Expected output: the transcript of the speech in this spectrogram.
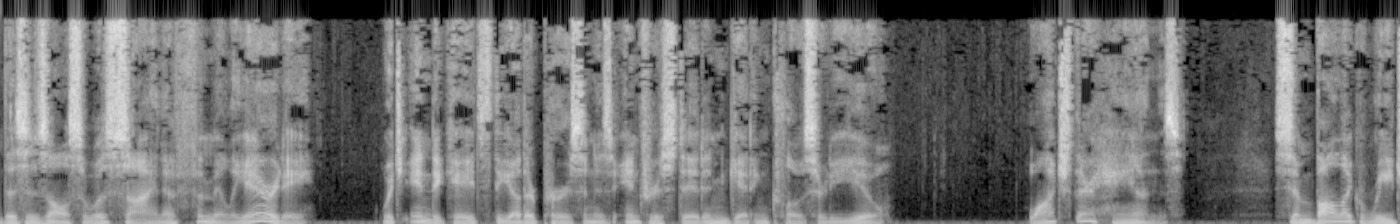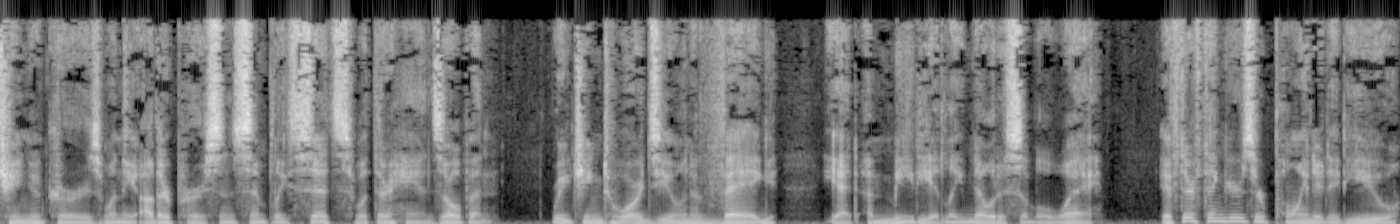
This is also a sign of familiarity, which indicates the other person is interested in getting closer to you. Watch their hands. Symbolic reaching occurs when the other person simply sits with their hands open, reaching towards you in a vague, yet immediately noticeable way. If their fingers are pointed at you,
